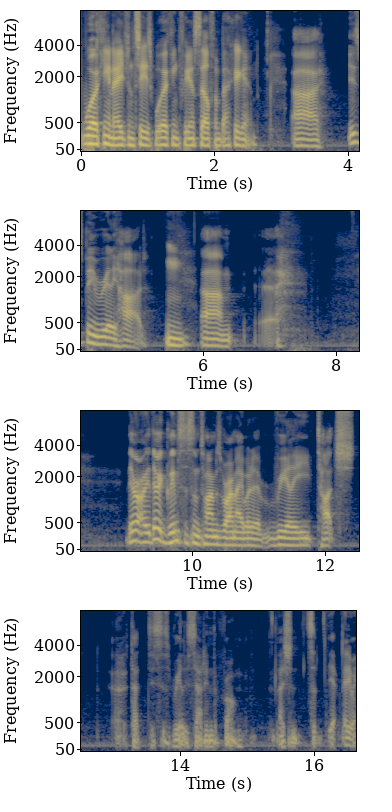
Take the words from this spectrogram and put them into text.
working in agencies, working for yourself, and back again. uh, it's been really hard. Um, uh, there are there are glimpses sometimes where I'm able to really touch. Uh, that this is really sounding the wrong. I should. s- Yeah. Anyway,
